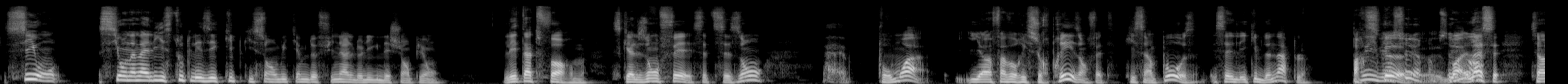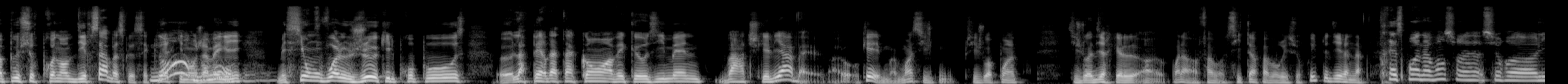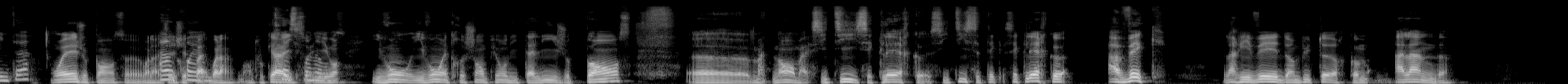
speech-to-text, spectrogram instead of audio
si on si on analyse toutes les équipes qui sont en huitième de finale de Ligue des Champions, l'état de forme, ce qu'elles ont fait cette saison, ben, pour moi, il y a un favori surprise en fait qui s'impose, et c'est l'équipe de Naples. Parce Oui, bien que sûr, euh, bon, là, c'est un peu surprenant de dire ça parce que c'est clair qu'ils n'ont jamais non. gagné. Mais si on voit le jeu qu'ils proposent, euh, la paire d'attaquants avec euh, Osimhen, Kvaratskhelia, ben alors, ok, moi, moi, si je si je dois point, si je dois dire quel euh, voilà un favori, citer un favori surpris, je te dirais Naples. 13 points d'avance sur, la- sur euh, l'Inter? Ouais, je pense. euh, voilà, j'ai- pas, voilà. En tout cas, ils, 13 sont- ils vont, ils vont, ils vont être champions d'Italie, je pense. Euh, maintenant, bah, City, c'est clair que City, c'est clair que avec l'arrivée d'un buteur comme Haaland,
